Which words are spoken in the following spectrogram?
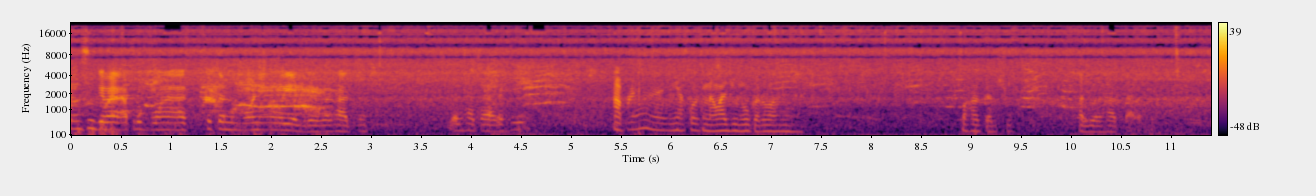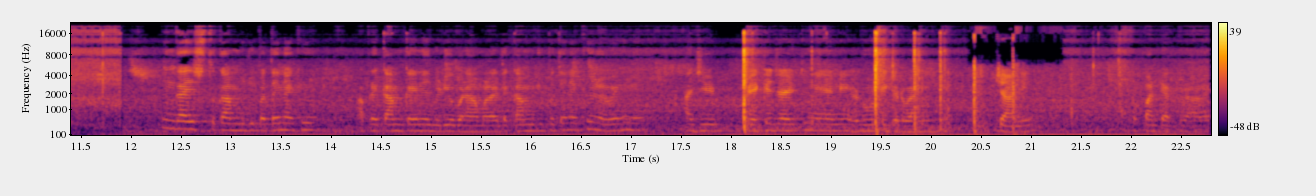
तो शू कह आप खेतर पानी हो खाते अपने अँ कोई नवा जूनों करने बाहर कर सू हल हाथ आ गाइस तो काम बीजू बताई नाख्यू આપણે કામ કરીને જ વીડિયો બનાવવા મળે. એટલે કામ પતાવી નાખ્યું ને હવે ને, આજે પેકેજ આવી હતું ને એની રોટી કરવાની. ચાની. પપ્પાને ટ્રેક્ટર આવે.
